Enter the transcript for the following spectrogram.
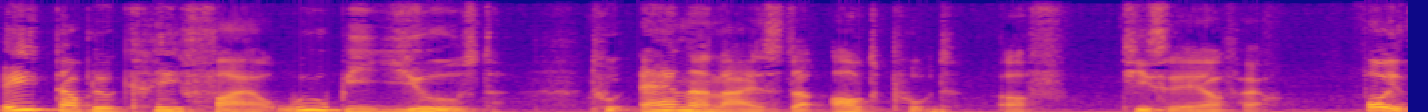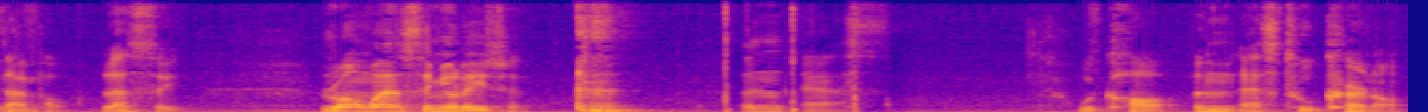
AWK file will be used to analyze the output of TCL file. For example, let's say run one simulation NS we call NS2 kernel.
